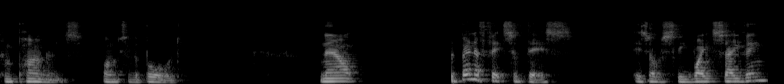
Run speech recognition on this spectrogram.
components onto the board. Now, the benefits of this is obviously weight saving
